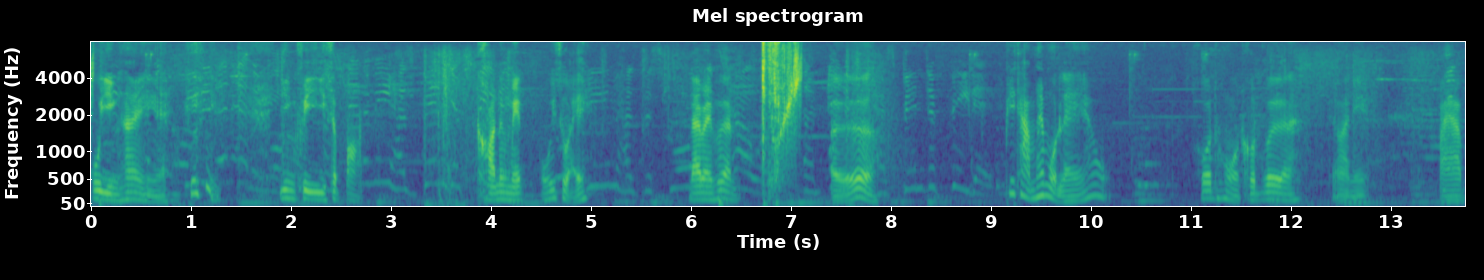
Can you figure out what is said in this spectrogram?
กูยิงให้ไง ยิงฟรีสปอร์ต ขอหนึ่งเม็ด โอ้ยสวย ได้ไหมเพื่อน เออ พี่ทำให้หมดแล้ว โคตรโหดโคตรเวอร์นะจังหวะนี้ ไปครับ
